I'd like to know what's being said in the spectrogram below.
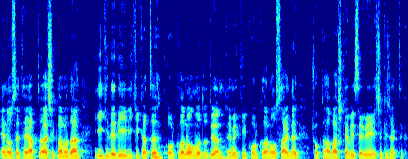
Enoset'e yaptığı açıklamada iyi ki de değil iki katı korkulan olmadı diyor. Demek ki korkulan olsaydı çok daha başka bir seviyeye çıkacaktık.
